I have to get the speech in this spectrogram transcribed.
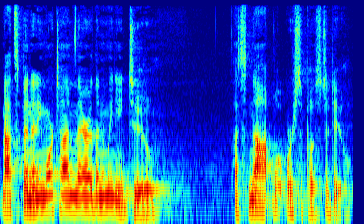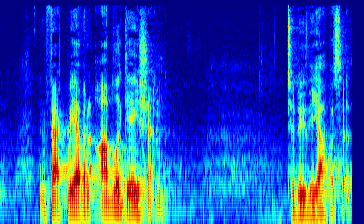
not spend any more time there than we need to. That's not what we're supposed to do. In fact, we have an obligation to do the opposite.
